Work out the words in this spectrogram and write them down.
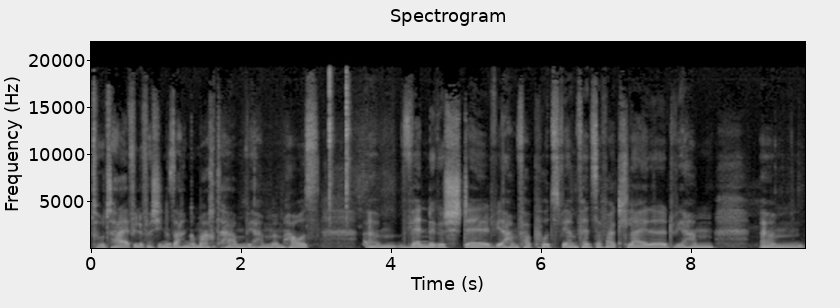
total viele verschiedene Sachen gemacht haben. Wir haben im Haus ähm, Wände gestellt, wir haben verputzt, wir haben Fenster verkleidet, wir haben ähm,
